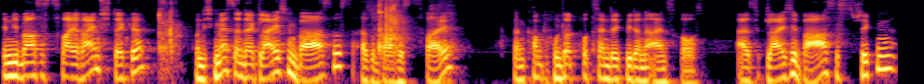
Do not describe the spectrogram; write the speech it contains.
in die Basis 2 reinstecke und ich messe in der gleichen Basis, also Basis 2, dann kommt hundertprozentig wieder eine 1 raus. Also gleiche Basis schicken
